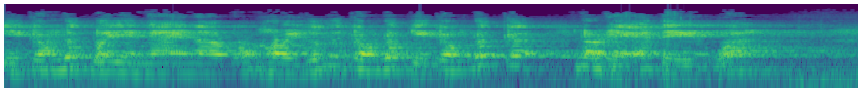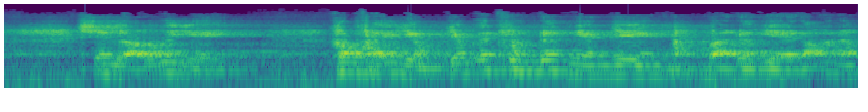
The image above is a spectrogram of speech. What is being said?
vị công đức. Bây giờ ngày nào cũng hồi hướng cái công đức gì công đức á, nó rẻ tiền quá. Xin lỗi quý vị, không phải dùng trong cái phước đức nhân viên và được về đó đâu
